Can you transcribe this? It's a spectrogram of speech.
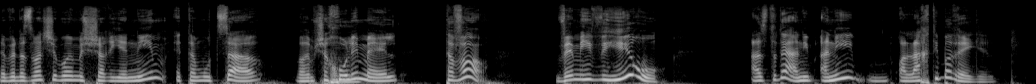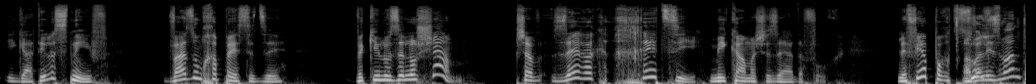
לבין הזמן שבו הם משריינים את המוצר, כבר הם שלחו לי מייל, תבוא. והם הבהירו. אז אתה יודע, אני, אני הלכתי ברגל, הגעתי לסניף, ואז הוא מחפש את זה, וכאילו זה לא שם. עכשיו, זה רק חצי מכמה שזה היה דפוק. לפי הפרצוף... אבל הזמנת,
